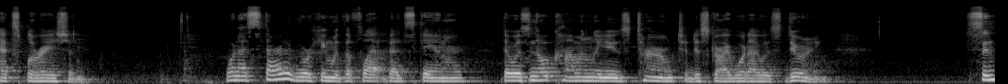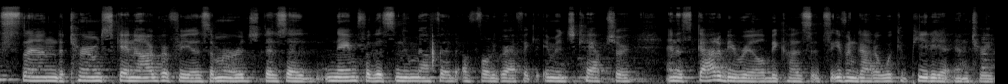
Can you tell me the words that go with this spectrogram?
exploration. When I started working with the flatbed scanner, there was no commonly used term to describe what I was doing. Since then, the term scanography has emerged as a name for this new method of photographic image capture, and it's got to be real because it's even got a Wikipedia entry.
